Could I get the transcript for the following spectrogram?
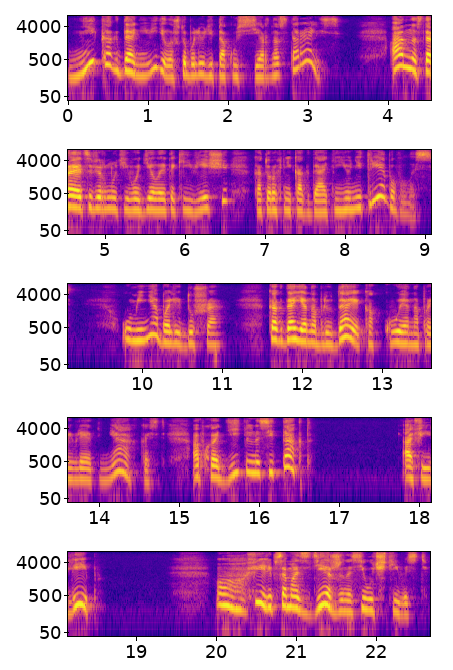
Никогда не видела, чтобы люди так усердно старались. Анна старается вернуть его, делая такие вещи, которых никогда от нее не требовалось. У меня болит душа, когда я наблюдаю, какую она проявляет мягкость, обходительность и такт. А Филипп о, Филипп сама сдержанность и учтивость.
